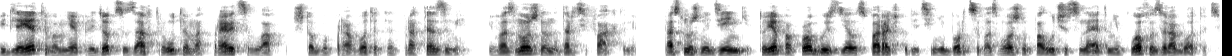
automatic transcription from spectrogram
И для этого мне придется завтра утром отправиться в Лаху, чтобы поработать над протезами и, возможно, над артефактами. Раз нужны деньги, то я попробую сделать парочку для тенеборца, возможно, получится на этом неплохо заработать.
